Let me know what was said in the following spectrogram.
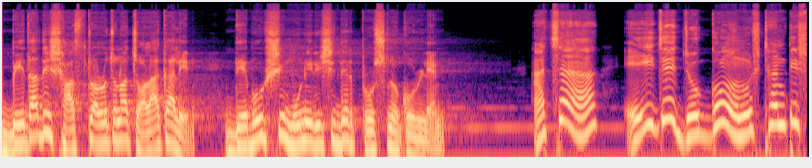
বেদাদি শাস্ত্র আলোচনা চলাকালীন দেবর্ষি মুনি ঋষিদের প্রশ্ন করলেন। আচ্ছা এই যে যজ্ঞ অনুষ্ঠানটি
